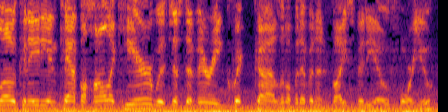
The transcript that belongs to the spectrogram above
hello, Canadian Campaholic here with just a very quick uh, little bit of an advice video for you.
